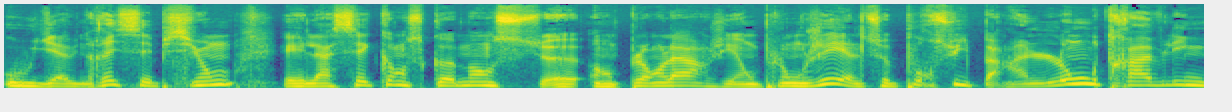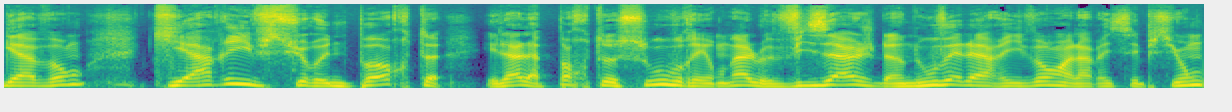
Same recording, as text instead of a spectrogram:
où il y a une réception et la séquence commence euh, en plan large et en plongée, elle se poursuit par un long travelling avant qui arrive sur une porte et là la porte s'ouvre et on a le visage d'un nouvel arrivant à la réception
